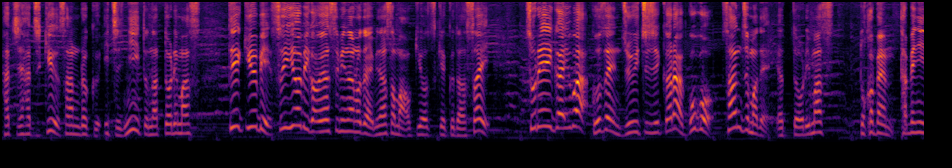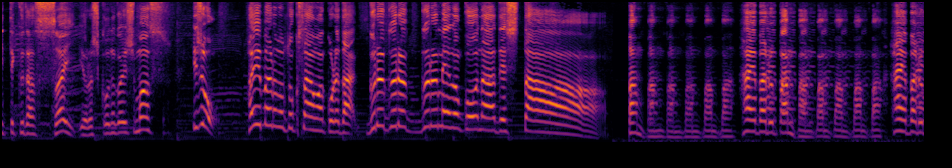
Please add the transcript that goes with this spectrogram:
889-3612となっております。定休日水曜日がお休みなので皆様お気をつけください。それ以外は午前11時から午後3時までやっております。ドカメン食べに行ってください。よろしくお願いします。以上。ハイバルの特産はこれだ。ぐるぐるグルメのコーナーでした。バンバンバンバンバンバン。ハイバルバンバンバンバンバンバン。ハイバル。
